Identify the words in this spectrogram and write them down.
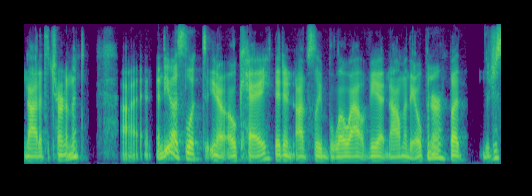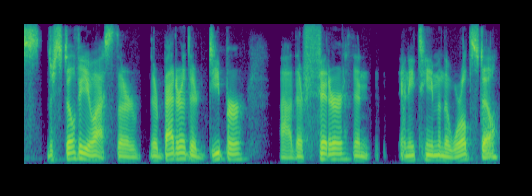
not at the tournament. Uh, and the U.S. looked, you know, okay. They didn't obviously blow out Vietnam in the opener, but they're just they're still the U.S. They're they're better. They're deeper. Uh, they're fitter than any team in the world still.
